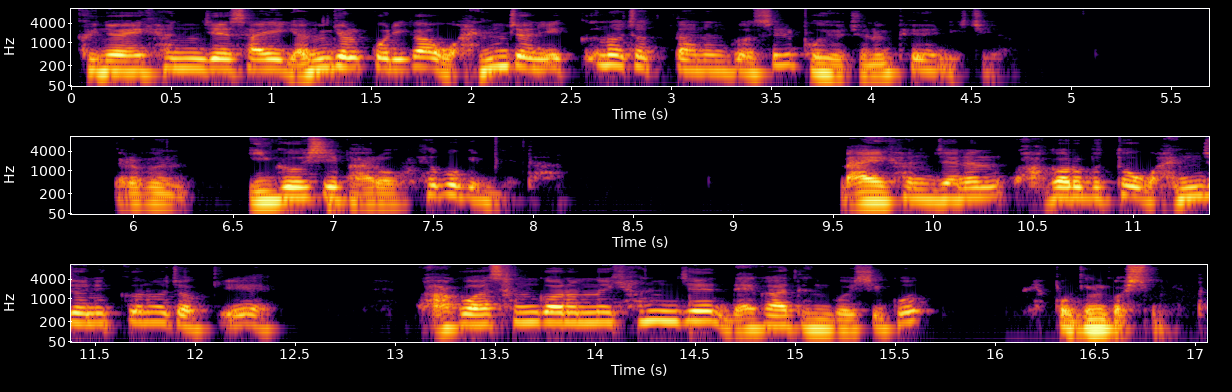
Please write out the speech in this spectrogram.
그녀의 현재 사이 연결고리가 완전히 끊어졌다는 것을 보여주는 표현이지요. 여러분, 이것이 바로 회복입니다. 나의 현재는 과거로부터 완전히 끊어졌기에 과거와 상관없는 현재 내가 된 것이 곧 회복인 것입니다.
